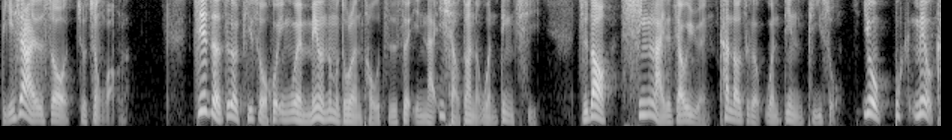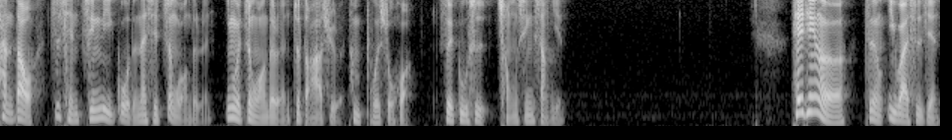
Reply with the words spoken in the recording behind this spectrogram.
跌下来的时候就阵亡了。接着，这个皮索会因为没有那么多人投资，所以迎来一小段的稳定期，直到新来的交易员看到这个稳定的皮索，又不没有看到之前经历过的那些阵亡的人，因为阵亡的人就倒下去了，他们不会说话，所以故事重新上演。黑天鹅这种意外事件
